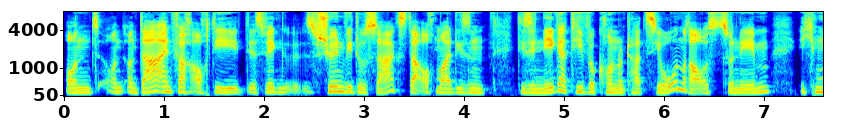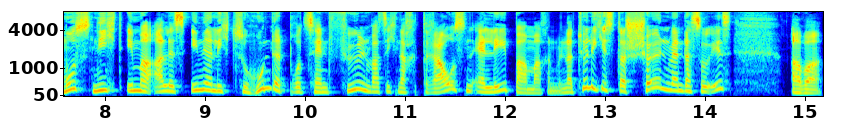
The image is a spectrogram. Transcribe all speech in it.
Und, und, und da einfach auch die, deswegen ist es schön, wie du sagst, da auch mal diesen, diese negative Konnotation rauszunehmen. Ich muss nicht immer alles innerlich zu 100% fühlen, was ich nach draußen erlebbar machen will. Natürlich ist das schön, wenn das so ist, aber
